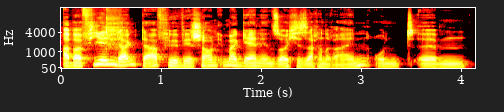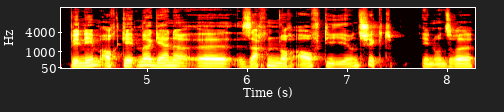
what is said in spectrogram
Aber vielen Dank dafür. Wir schauen immer gerne in solche Sachen rein und ähm, wir nehmen auch immer gerne äh, Sachen noch auf, die ihr uns schickt. In unsere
